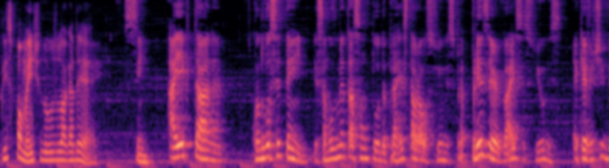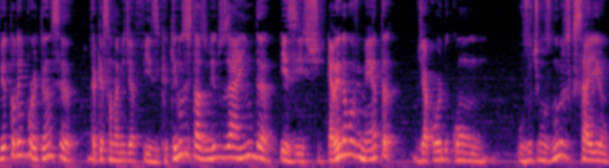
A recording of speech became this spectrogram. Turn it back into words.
principalmente do uso do HDR. Sim. Aí é que tá, né? quando você tem essa movimentação toda para restaurar os filmes, para preservar esses filmes, é que a gente vê toda a importância da questão da mídia física, que nos Estados Unidos ainda existe. Ela ainda movimenta, de acordo com os últimos números que saíram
